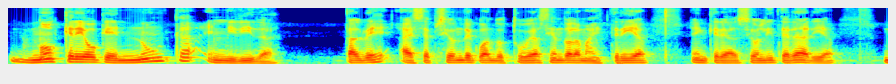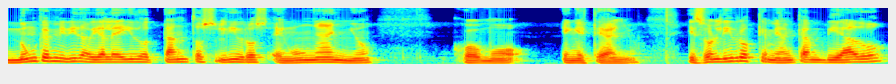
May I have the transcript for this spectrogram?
No creo que nunca en mi vida, tal vez a excepción de cuando estuve haciendo la maestría en creación literaria, nunca en mi vida había leído tantos libros en un año como en este año. Y son libros que me han cambiado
